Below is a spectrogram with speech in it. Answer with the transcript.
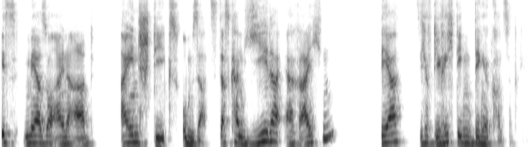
ist mehr so eine Art Einstiegsumsatz. Das kann jeder erreichen, der sich auf die richtigen Dinge konzentriert.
